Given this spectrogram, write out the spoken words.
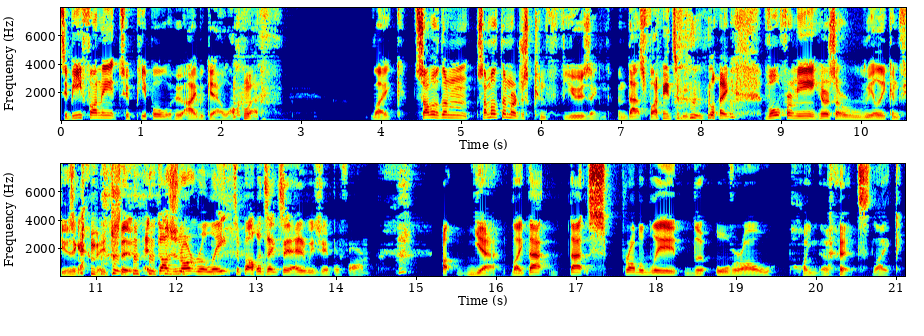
To be funny to people who I would get along with. Like some of them, some of them are just confusing, and that's funny to me. like, vote for me. Here's a really confusing image that it does not relate to politics in any way, shape, or form. Uh, yeah, like that. That's probably the overall point of it. Like,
